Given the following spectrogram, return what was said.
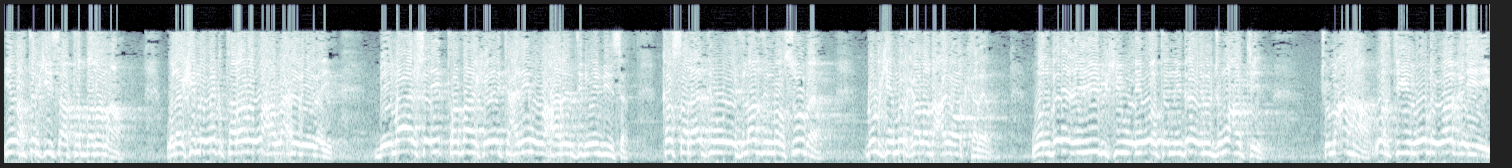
iyo waxtarkiisa ta badan ah. Walaakinahu iqtarana waxaa la xidhiiday bimaa shay iqtadaa keenay taxriimahu xaaraantinimayntiisa ka salaati weye fi lardi maqsuuba dhulkii markaa la dhacay oo kale waalbayci iibkii weeye waqta nidaai ljumucati jumcaha wakhtigii loo dhawaaqayey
